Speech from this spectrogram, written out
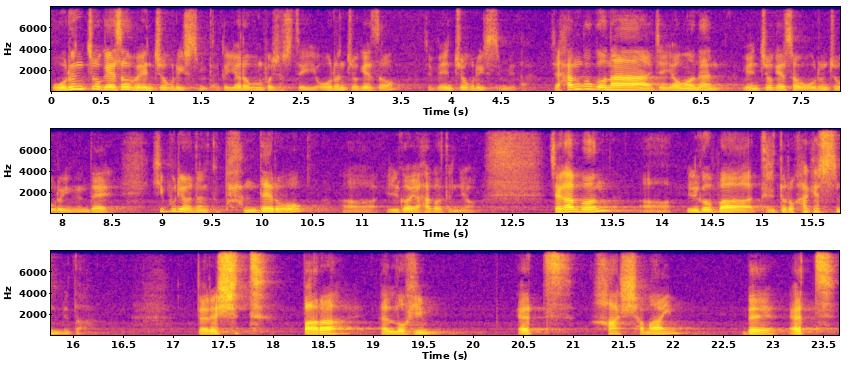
오른쪽에서 왼쪽으로 있습니다. 그러니까 여러분 보셨을 때 이 오른쪽에서 왼쪽으로 있습니다. 한국어나 영어는 왼쪽에서 오른쪽으로 있는데 히브리어는 그 반대로 어, 읽어야 하거든요. 제가 한번 어, 읽어봐 드리도록 하겠습니다. בראשית ברא אלהים את השמים ואת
